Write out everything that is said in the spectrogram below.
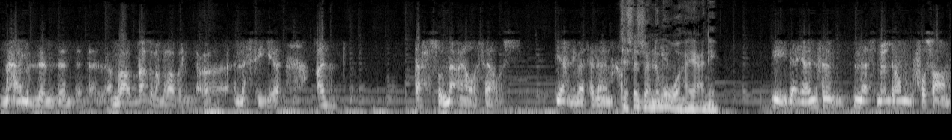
مهام الأمراض بعض الأمراض النفسية قد تحصل معها وساوس. يعني مثلا تشجع نموها يعني. إيه لا يعني مثلا الناس عندهم فصام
